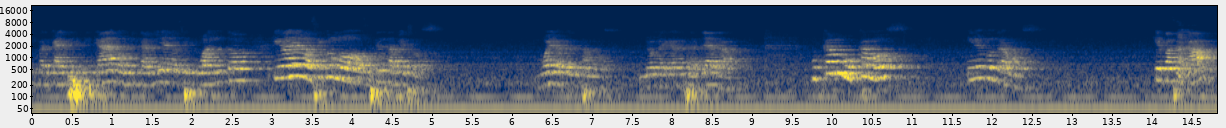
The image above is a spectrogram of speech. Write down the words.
hipercalcificada con vitamina no sé cuánto, que vale algo así como 70 pesos. Bueno, pensamos, no me alcanza la plata. Buscamos, buscamos y no encontramos. ¿Qué pasa acá?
